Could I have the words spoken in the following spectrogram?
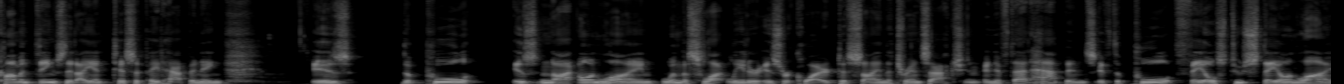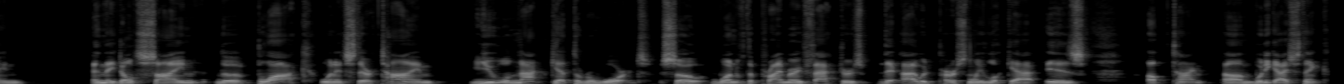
common things that I anticipate happening is the pool is not online when the slot leader is required to sign the transaction. And if that happens, if the pool fails to stay online and they don't sign the block when it's their time, you will not get the rewards. So, one of the primary factors that I would personally look at is uptime. Um, what do you guys think?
